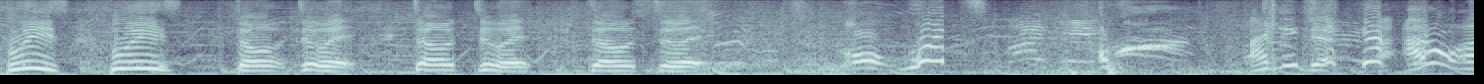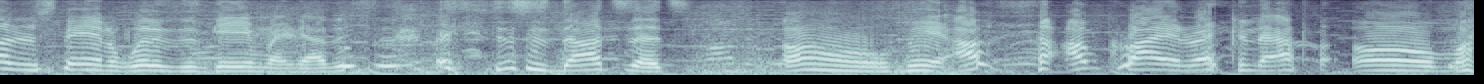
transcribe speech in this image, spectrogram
please, please, don't do it. Don't do it. Don't do it. Oh, what? I need to. I don't understand what is this game right now. This is. this is nonsense. Oh man, I'm I'm crying right now. Oh my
